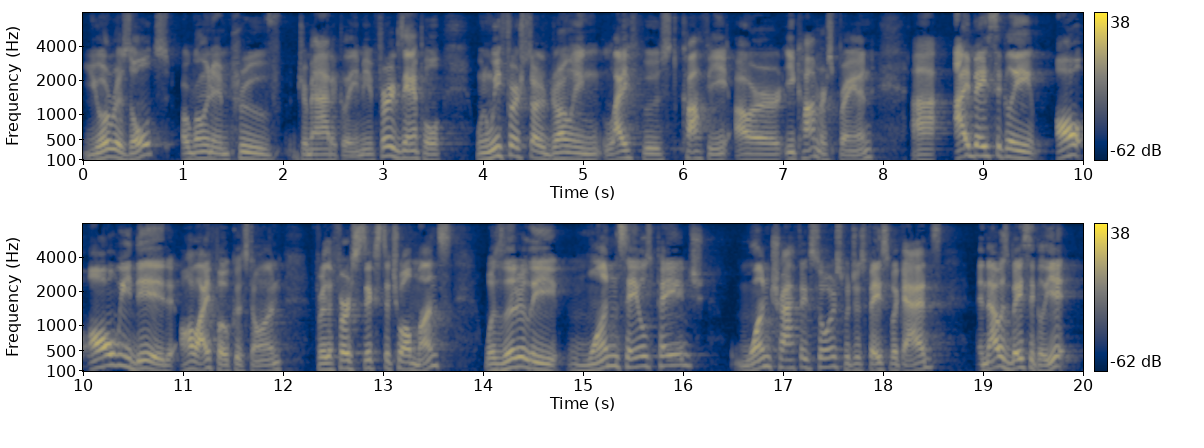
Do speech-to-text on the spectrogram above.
your results are going to improve dramatically. I mean, for example, when we first started growing Lifeboost Coffee, our e commerce brand, uh, I basically, all, all we did, all I focused on for the first six to 12 months was literally one sales page, one traffic source, which is Facebook ads, and that was basically it.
